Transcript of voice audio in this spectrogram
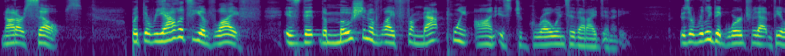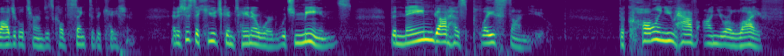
not ourselves. But the reality of life is that the motion of life from that point on is to grow into that identity. There's a really big word for that in theological terms. It's called sanctification. And it's just a huge container word, which means the name God has placed on you, the calling you have on your life,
